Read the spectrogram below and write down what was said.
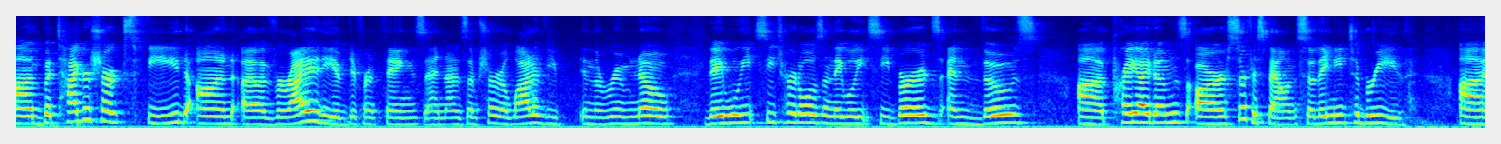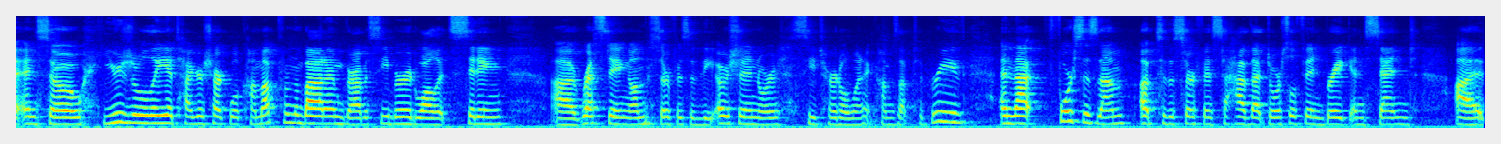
Um, but tiger sharks feed on a variety of different things, and as I'm sure a lot of you in the room know, they will eat sea turtles and they will eat sea birds, and those uh, prey items are surface bound, so they need to breathe. Uh, and so usually a tiger shark will come up from the bottom, grab a seabird while it's sitting uh, resting on the surface of the ocean or sea turtle when it comes up to breathe. And that forces them up to the surface to have that dorsal fin break and send uh,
